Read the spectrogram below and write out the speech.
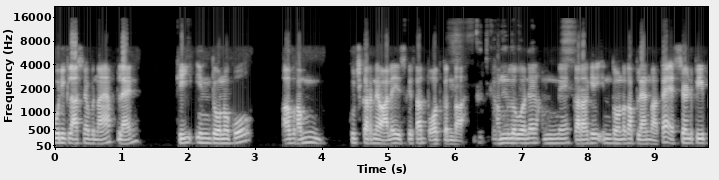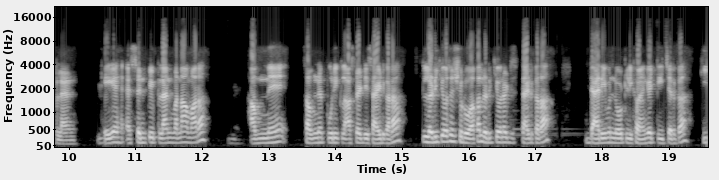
पूरी क्लास ने बनाया प्लान कि इन दोनों को अब हम कुछ करने वाले इसके साथ बहुत गंदा है। हम लोगों ने हमने करा कि इन दोनों का प्लान बनाता है एस एंड पी प्लान ठीक है? एस एंड पी प्लान बना हमारा। हमने सबने पूरी क्लास में डिसाइड करा लड़कियों से शुरू हुआ था लड़कियों ने डिसाइड करा डायरी में नोट लिखवाएँगे टीचर का कि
